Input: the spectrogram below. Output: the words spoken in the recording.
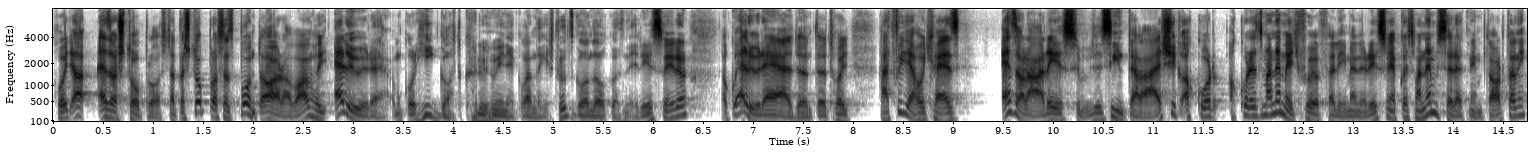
hogy a, ez a stop loss. Tehát a stop loss az pont arra van, hogy előre, amikor higgadt körülmények vannak, és tudsz gondolkozni egy részvényről, akkor előre eldöntöd, hogy hát figyelj, hogyha ez ez alá rész szint alá esik, akkor, akkor ez már nem egy fölfelé menő részvény, akkor ezt már nem szeretném tartani,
